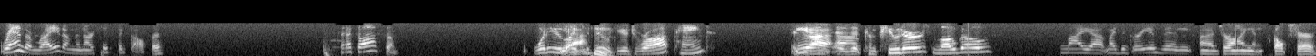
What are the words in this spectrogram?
random, right? I'm an artistic golfer. That's awesome. What do you Yeah. like to do? Do you draw, paint? Is Yeah, It on, um, is it computers, logos? My uh, my degree is in uh, drawing and sculpture,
